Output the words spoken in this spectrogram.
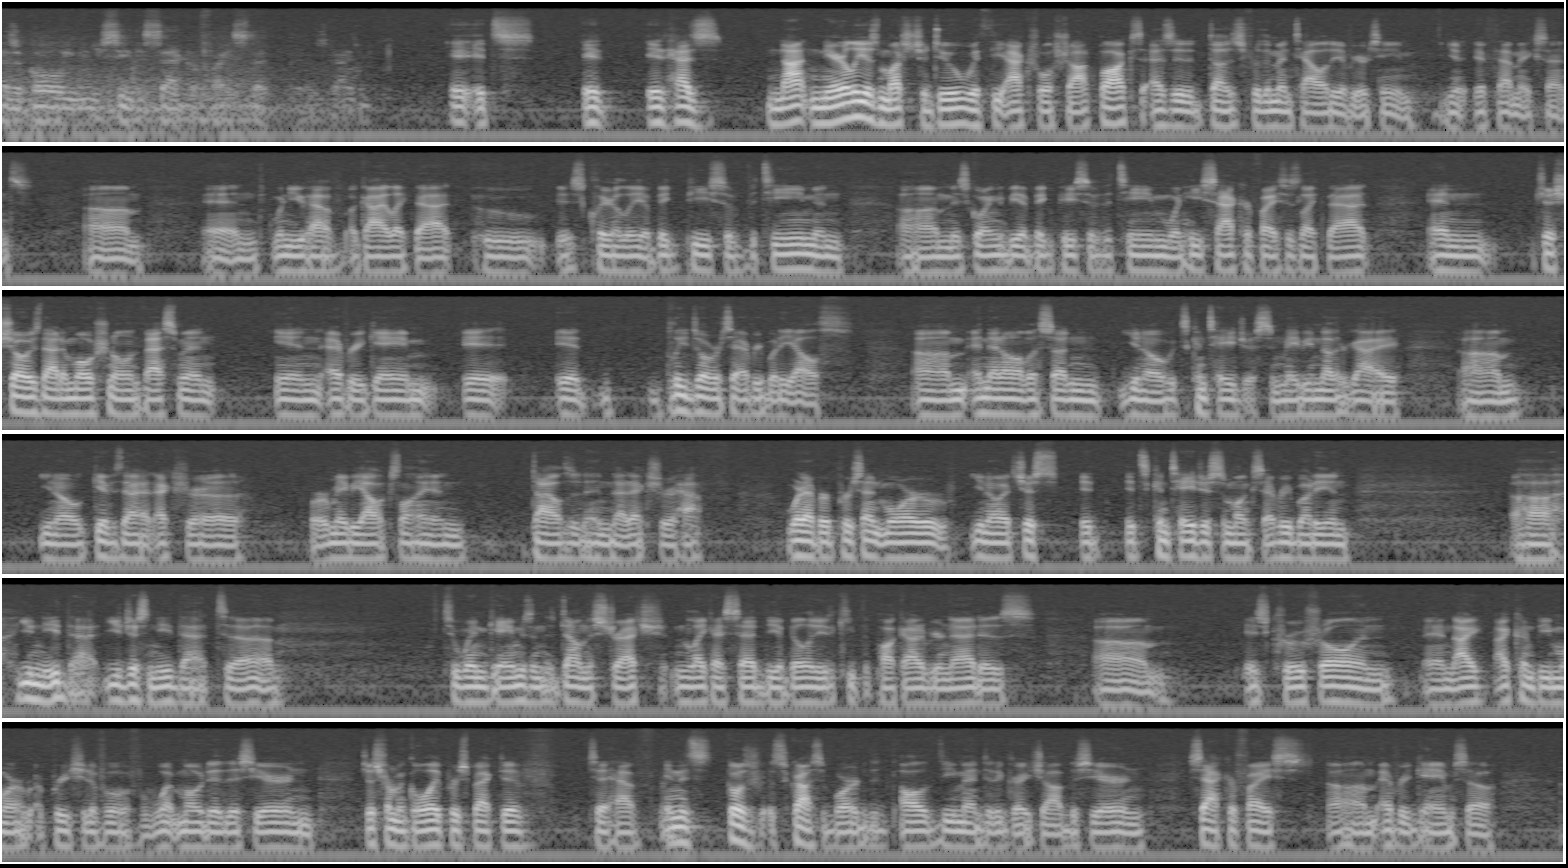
as a goalie when you see the sacrifice that those guys make? it, it's it it has not nearly as much to do with the actual shot blocks as it does for the mentality of your team, if that makes sense. Um, and when you have a guy like that who is clearly a big piece of the team and um, is going to be a big piece of the team, when he sacrifices like that and just shows that emotional investment in every game, it it bleeds over to everybody else. Um, and then all of a sudden, you know, it's contagious, and maybe another guy, um, you know, gives that extra, or maybe Alex Lyon dials it in that extra half, whatever percent more. You know, it's just it it's contagious amongst everybody, and uh, you need that. You just need that uh, to win games and down the stretch. And like I said, the ability to keep the puck out of your net is um, is crucial. And and I, I couldn't be more appreciative of what Mo did this year. And just from a goalie perspective, to have and it goes across the board. All the D men did a great job this year and sacrificed um, every game. So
